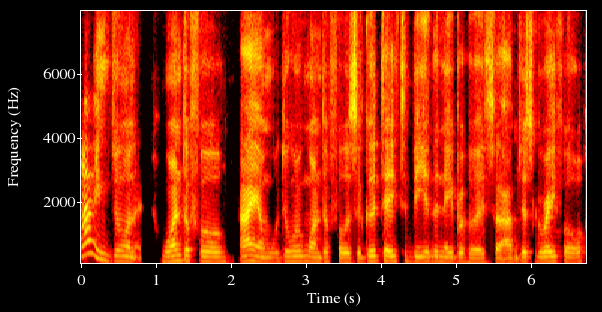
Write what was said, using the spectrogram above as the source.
I'm doing wonderful. I am doing wonderful. It's a good day to be in the neighborhood. So I'm just grateful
